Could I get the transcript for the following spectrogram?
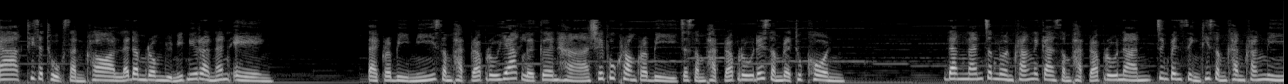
ยากที่จะถูกสั่นคลอนและดำรงอยู่นิจนิรันดร์นั่นเอง แต่กระบี่นี้สัมผัสรับรู้ยากเหลือเกินหาใช่ผู้ครองกระบี่จะสัมผัสรับรู้ได้สำเร็จทุกคน ดังนั้นจำนวนครั้งในการสัมผัสรับรู้นั้น จึงเป็นสิ่งที่สำคัญครั้งนี้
